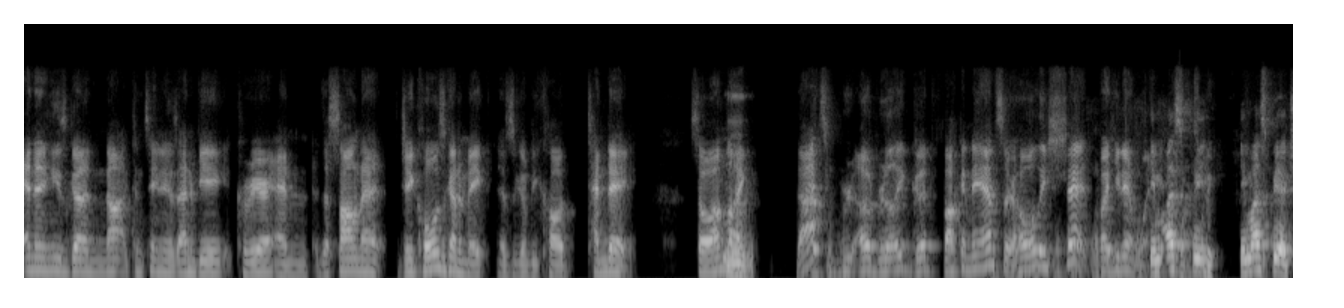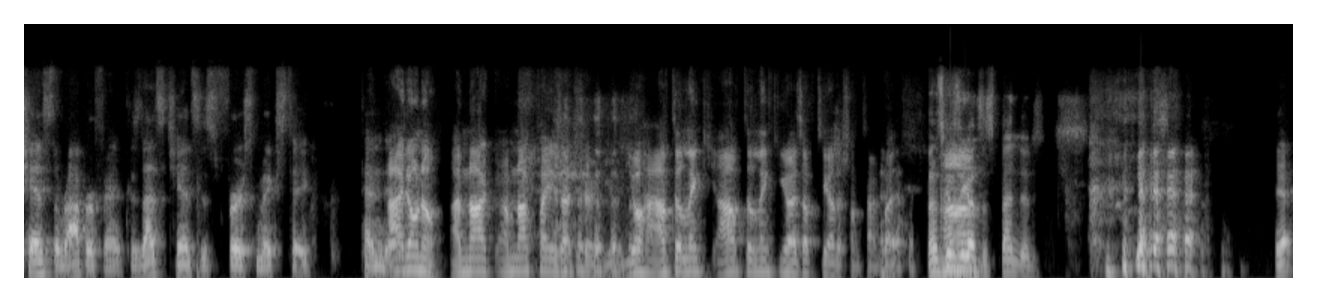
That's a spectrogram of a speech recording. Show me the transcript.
and then he's gonna not continue his NBA career. And the song that J. Cole is gonna make is gonna be called 10 Day. So I'm Mm. like, that's a really good fucking answer. Holy shit. But he didn't win. He must be he must be a Chance the Rapper fan because that's Chance's first mixtape. Ten days. I don't know. I'm not. I'm not quite that sure. You, you'll have to link. I'll have to link you guys up together sometime. But That's because he Um, got suspended. Yes. Yeah.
